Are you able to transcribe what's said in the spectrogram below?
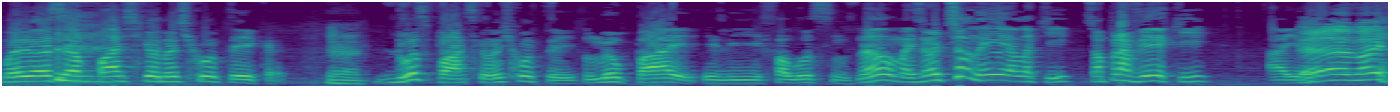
mas essa é a parte que eu não te contei, cara. Uhum. Duas partes que eu não te contei. O meu pai, ele falou assim: Não, mas eu adicionei ela aqui, só pra ver aqui. Aí eu, É, mas.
